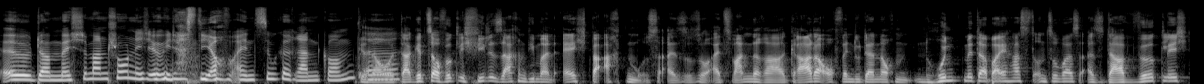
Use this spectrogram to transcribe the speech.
Äh, da möchte man schon nicht irgendwie, dass die auf einen zugerannt kommt. Genau, Äh, da gibt es auch wirklich viele Sachen, die man echt beachten muss. Also so als Wanderer, gerade auch wenn du dann noch einen Hund mit dabei hast und sowas. Also da wirklich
